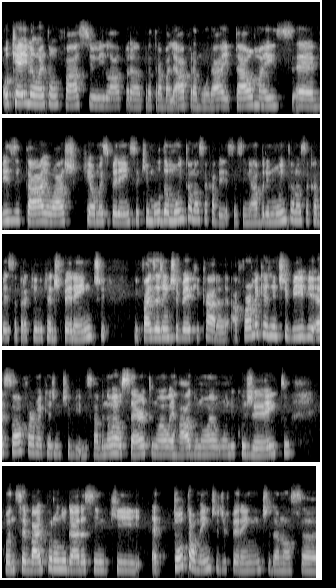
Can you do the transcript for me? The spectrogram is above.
ok, não é tão fácil ir lá para trabalhar, para morar e tal, mas é, visitar eu acho que é uma experiência que muda muito a nossa cabeça, assim, abre muito a nossa cabeça para aquilo que é diferente e faz a gente ver que, cara, a forma que a gente vive é só a forma que a gente vive, sabe? Não é o certo, não é o errado, não é o único jeito quando você vai por um lugar assim que é totalmente diferente da nossa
